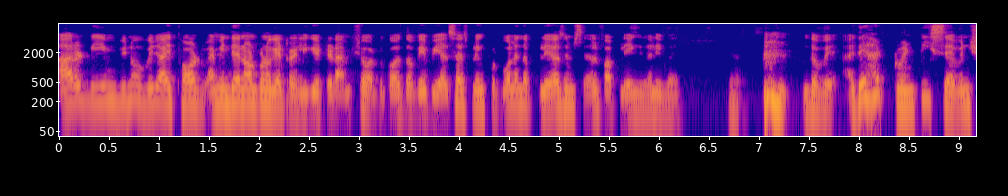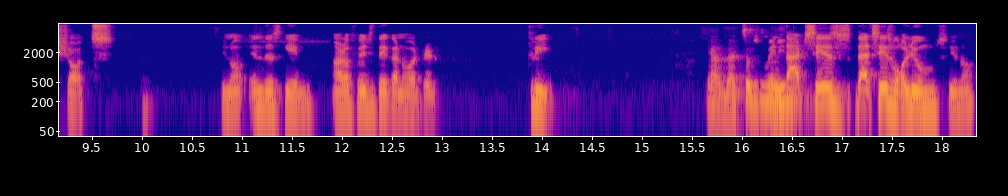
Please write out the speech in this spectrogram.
are a team, you know, which I thought, I mean, they're not going to get relegated, I'm sure, because the way Bielsa is playing football and the players himself are playing really well. Yeah. the way they had 27 shots, you know, in this game, out of which they converted three. Yeah, that's a. I mean, that says that says volumes, you know,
